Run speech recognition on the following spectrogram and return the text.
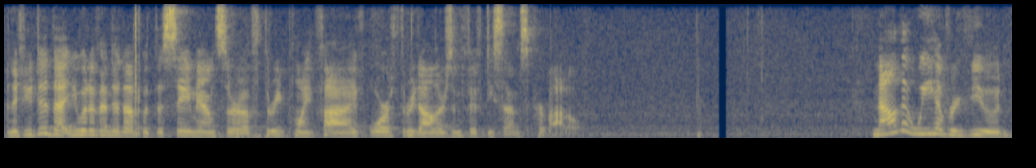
And if you did that, you would have ended up with the same answer of 3.5 or $3.50 per bottle. Now that we have reviewed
